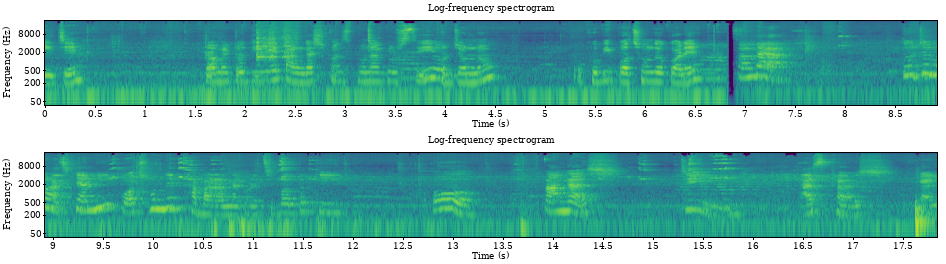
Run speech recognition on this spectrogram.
এই যে টমেটো দিয়ে পাঙ্গাস মাছ ভুনা করছি ওর জন্য। ও খুবই পছন্দ করে। সন্ধ্যা, তোর জন্য আজকে আমি পছন্দের খাবার রান্না করেছি, বলতো কি? ও পাঙ্গাস। জি আজ খাস কাল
